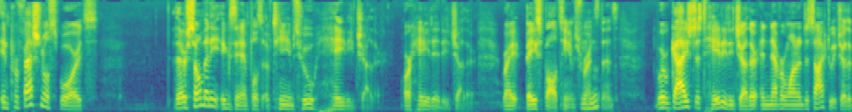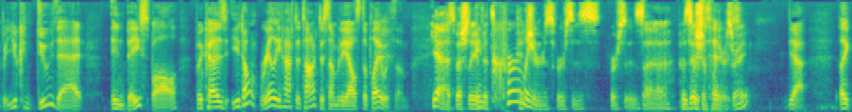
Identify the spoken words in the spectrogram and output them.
in professional sports, there are so many examples of teams who hate each other or hated each other, right? Baseball teams, for mm-hmm. instance, where guys just hated each other and never wanted to talk to each other. But you can do that in baseball because you don't really have to talk to somebody else to play with them. Yeah, especially if In it's curling- pitchers versus versus uh, position Versus players, hitters. right? Yeah. Like,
